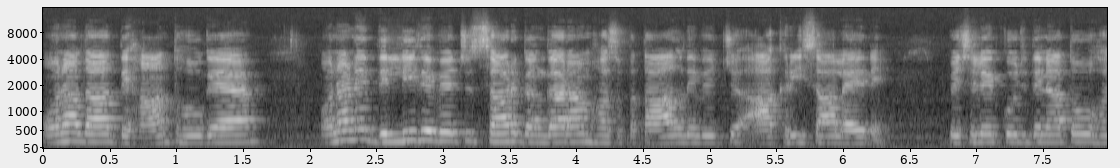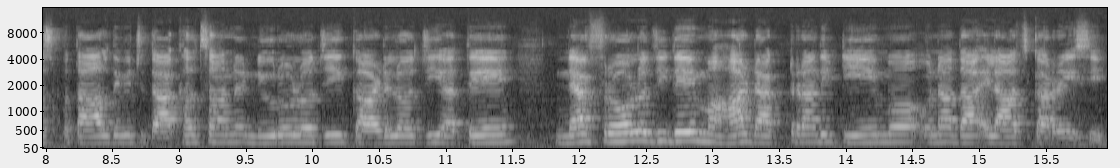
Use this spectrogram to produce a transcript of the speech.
ਉਹਨਾਂ ਦਾ ਦੇਹਾਂਤ ਹੋ ਗਿਆ ਉਹਨਾਂ ਨੇ ਦਿੱਲੀ ਦੇ ਵਿੱਚ ਸਰ ਗੰਗਾਰਾਮ ਹਸਪਤਾਲ ਦੇ ਵਿੱਚ ਆਖਰੀ ਸਾਹ ਲਏ ਨੇ। ਪਿਛਲੇ ਕੁਝ ਦਿਨਾਂ ਤੋਂ ਹਸਪਤਾਲ ਦੇ ਵਿੱਚ ਦਾਖਲ ਸਨ। ਨਿਊਰੋਲੋਜੀ ਕਾਰਡੀਓਲੋਜੀ ਅਤੇ ਨੈਫਰੋਲੋਜੀ ਦੇ ਮਾਹਰ ਡਾਕਟਰਾਂ ਦੀ ਟੀਮ ਉਹਨਾਂ ਦਾ ਇਲਾਜ ਕਰ ਰਹੀ ਸੀ।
